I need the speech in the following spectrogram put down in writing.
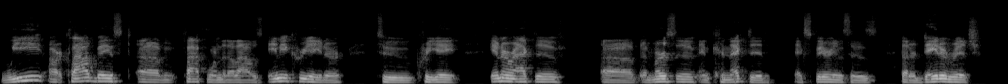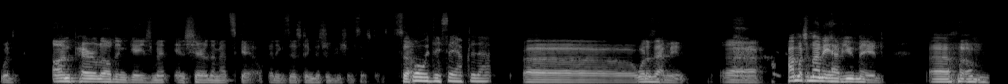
we are a cloud-based um, platform that allows any creator to create interactive uh, immersive and connected experiences that are data rich with unparalleled engagement and share them at scale in existing distribution systems. So what would they say after that? Uh, what does that mean? Uh, how much money have you made? Um,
